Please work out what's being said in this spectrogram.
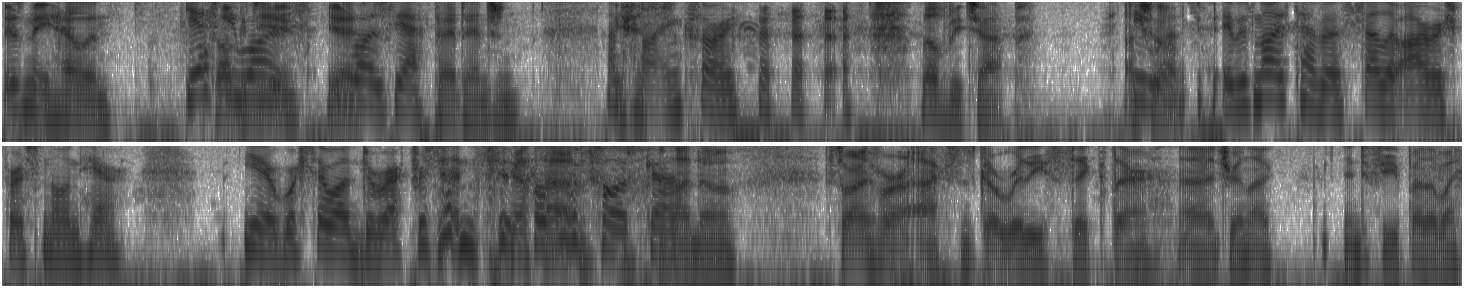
Isn't he, Helen? yes, he Talking to you. was. He Yes. was. Yeah. Pay attention. I'm Yes. trying. Sorry. Lovely chap. I He shall- was. It was nice to have a fellow Irish person on here. You know, we're so underrepresented on the podcast. I know. Sorry if our accents got really thick there uh, during that interview, by the way.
